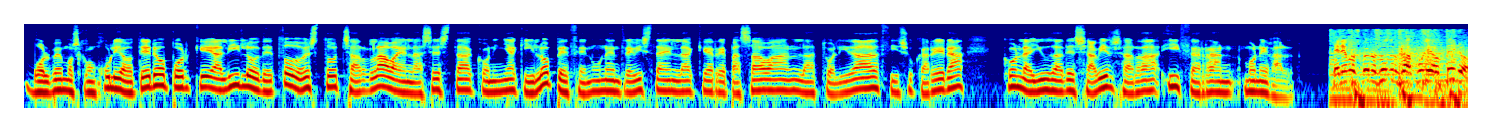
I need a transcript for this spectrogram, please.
Volvemos con Julia Otero porque al hilo de todo esto charlaba en la sexta con Iñaki López en una entrevista en la que repasaban la actualidad y su carrera con la ayuda de Xavier Sardá y Ferran Monegal. Tenemos con nosotros a Julia Otero.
